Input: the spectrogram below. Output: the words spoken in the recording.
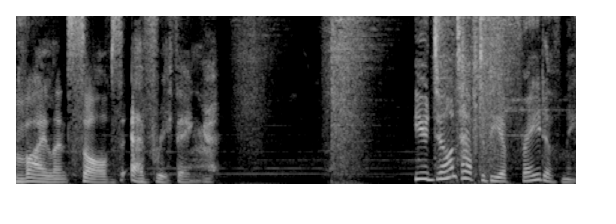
Violence solves everything. You don't have to be afraid of me.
